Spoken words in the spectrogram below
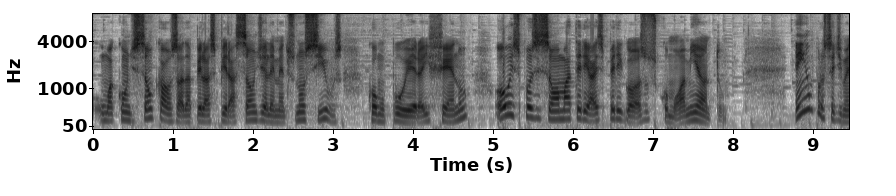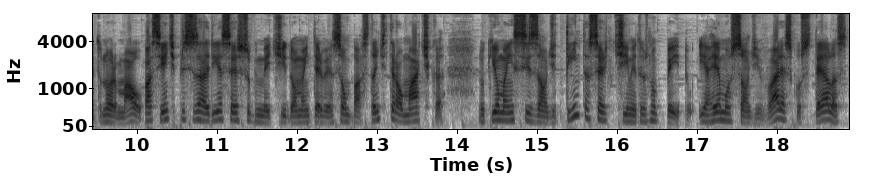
uma condição causada pela aspiração de elementos nocivos, como poeira e feno, ou exposição a materiais perigosos, como amianto. Em um procedimento normal, o paciente precisaria ser submetido a uma intervenção bastante traumática, no que uma incisão de 30 centímetros no peito e a remoção de várias costelas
